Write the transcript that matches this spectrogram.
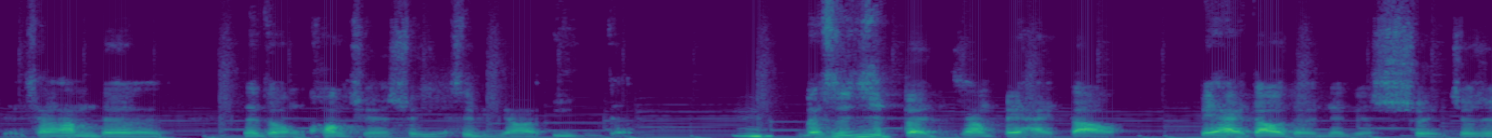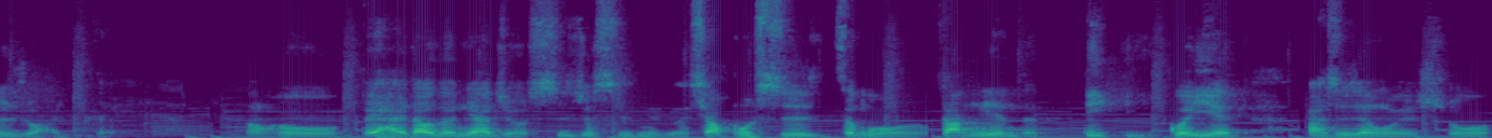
的，像他们的那种矿泉水也是比较硬的。嗯，但是日本像北海道，北海道的那个水就是软的。然后北海道的酿酒师就是那个小布什曾我张燕的弟弟桂燕，他是认为说，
